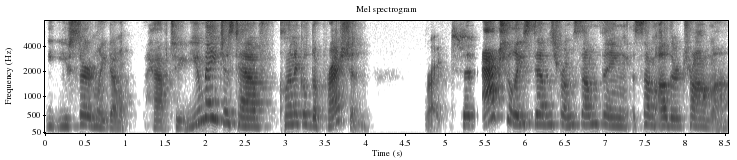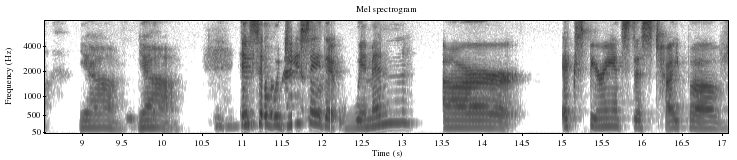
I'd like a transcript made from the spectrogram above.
you certainly don't have to you may just have clinical depression right. that actually stems from something some other trauma. Yeah yeah. And so would you say that women are experience this type of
